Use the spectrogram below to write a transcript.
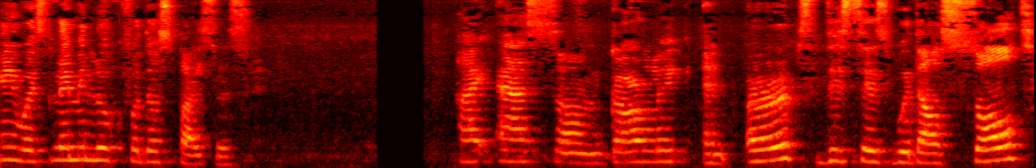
Anyways, let me look for those spices. I add some garlic and herbs. This is without salt.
